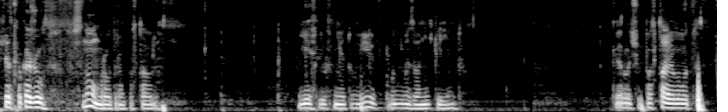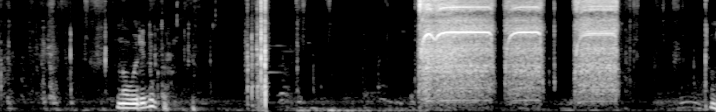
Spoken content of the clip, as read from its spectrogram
Сейчас покажу с новым ротором поставлю. Если их нету. И будем звонить клиенту. Короче, поставил вот новый редуктор. Он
